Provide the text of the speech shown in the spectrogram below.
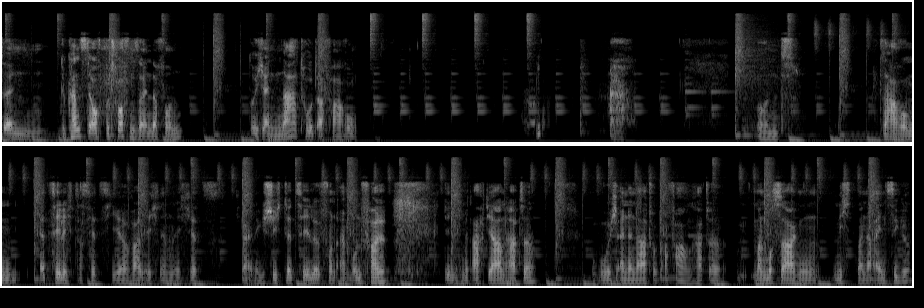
Denn du kannst ja auch betroffen sein davon durch eine Nahtoderfahrung. Und darum erzähle ich das jetzt hier, weil ich nämlich jetzt eine Geschichte erzähle von einem Unfall, den ich mit acht Jahren hatte, wo ich eine Nahtoderfahrung hatte. Man muss sagen, nicht meine einzige.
